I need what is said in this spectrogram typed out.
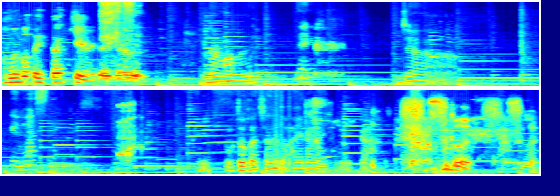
こんなこと言ったっけみたいになる。なるほどね。じゃあ、はますね。い、音がちゃんと入らないといいか。すごい、すごい。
